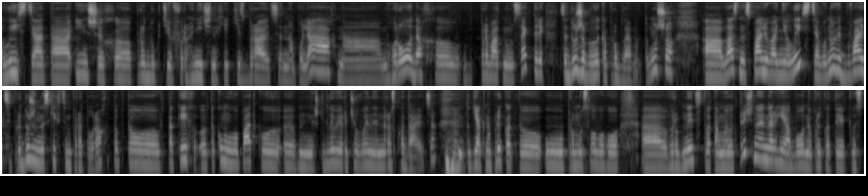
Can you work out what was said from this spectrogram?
е, листя та інших е, продуктів органічних, які збираються на полях, на городах е, в приватному секторі, це дуже велика проблема. Тому що власне спалювання листя воно відбувається при дуже низьких температурах. Тобто, в таких в такому випадку е, шкідливі речовини не розкладаються, uh як, наприклад, у промислового виробництва там електричної енергії, або, наприклад, якогось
